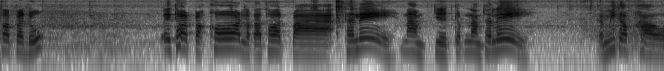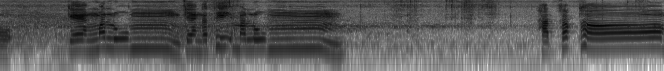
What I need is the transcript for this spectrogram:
ทอดปลาดุก ไอ้ทอดปลาคอดแล้วก็ทอดปลาทะเล น้ำจืดกับน้ำทะเลก็มีกับเขาแกงมะลุม แกงกะทิมะลุม ผัดฟักทอง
